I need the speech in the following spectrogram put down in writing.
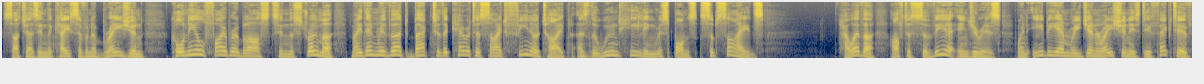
such as in the case of an abrasion, corneal fibroblasts in the stroma may then revert back to the keratocyte phenotype as the wound healing response subsides. However, after severe injuries, when EBM regeneration is defective,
